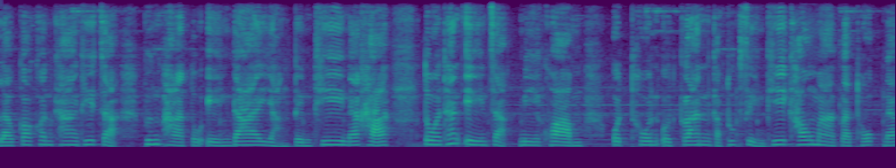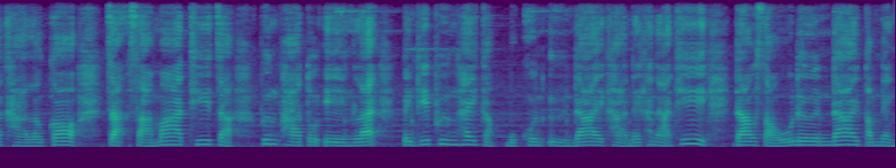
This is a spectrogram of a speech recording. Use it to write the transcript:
แล้วก็ค่อนข้างที่จะพึ่งพาตัวเองได้อย่างเต็มที่นะคะ ตัวท่านเองจะมีความอดทนอดกลั้นกับทุกสิ่งที่เข้ามากระทบนะคะ แล้วก็จะสามารถที่จะพึ่งพาตัวเองและเป็นที่พึ่งให้กับบุคคลอื่นได้ค่ะ ในขณะที่ดาวเสาร์เดินได้ตำแหน่ง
